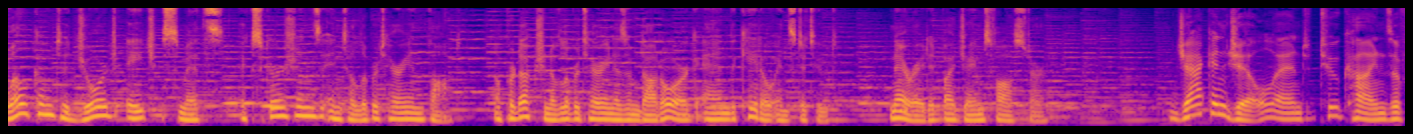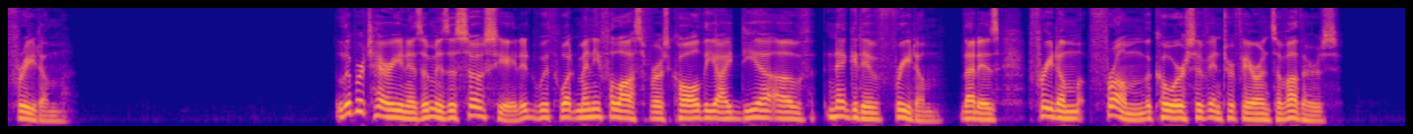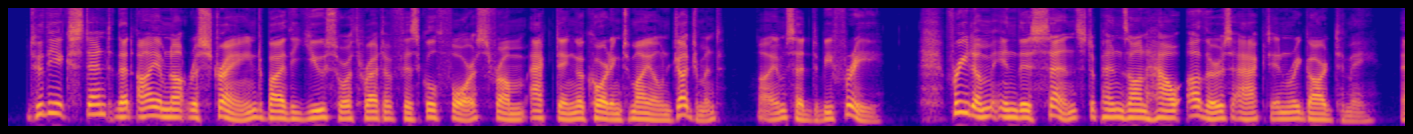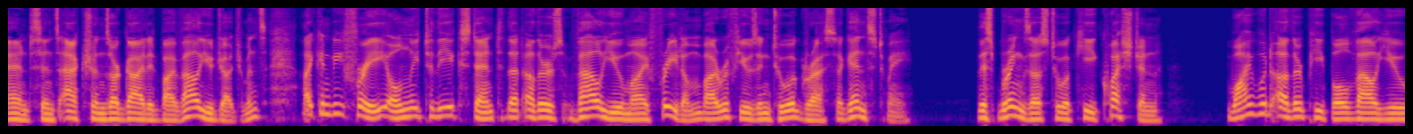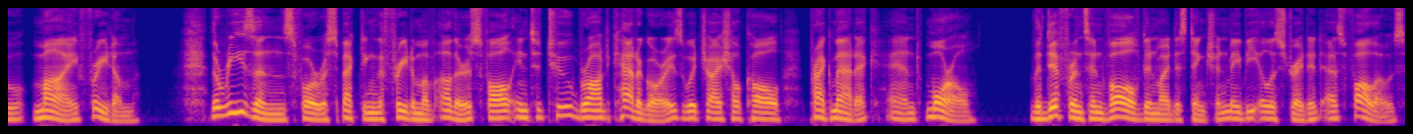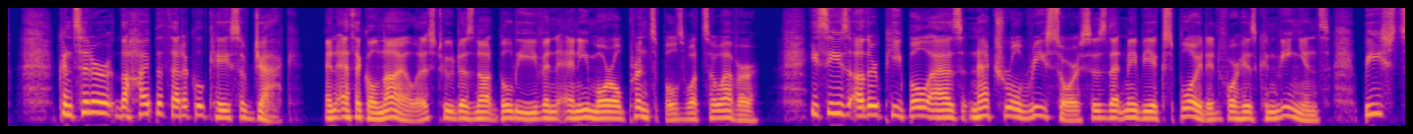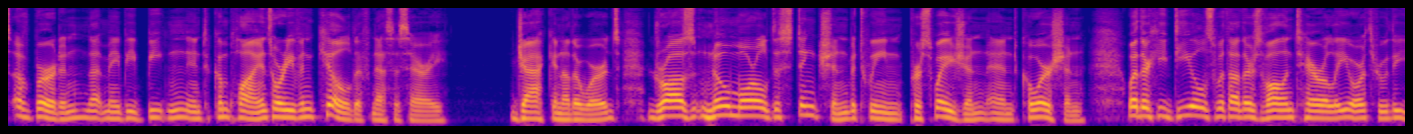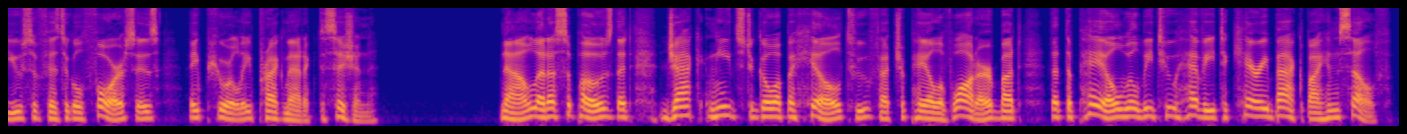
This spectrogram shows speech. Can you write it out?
Welcome to George H. Smith's Excursions into Libertarian Thought, a production of libertarianism.org and the Cato Institute, narrated by James Foster. Jack and Jill and Two Kinds of Freedom. Libertarianism is associated with what many philosophers call the idea of negative freedom, that is, freedom from the coercive interference of others. To the extent that I am not restrained by the use or threat of physical force from acting according to my own judgment, I am said to be free. Freedom in this sense depends on how others act in regard to me, and since actions are guided by value judgments, I can be free only to the extent that others value my freedom by refusing to aggress against me. This brings us to a key question Why would other people value my freedom? The reasons for respecting the freedom of others fall into two broad categories, which I shall call pragmatic and moral. The difference involved in my distinction may be illustrated as follows Consider the hypothetical case of Jack, an ethical nihilist who does not believe in any moral principles whatsoever. He sees other people as natural resources that may be exploited for his convenience, beasts of burden that may be beaten into compliance or even killed if necessary. Jack, in other words, draws no moral distinction between persuasion and coercion. Whether he deals with others voluntarily or through the use of physical force is a purely pragmatic decision. Now, let us suppose that Jack needs to go up a hill to fetch a pail of water, but that the pail will be too heavy to carry back by himself.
